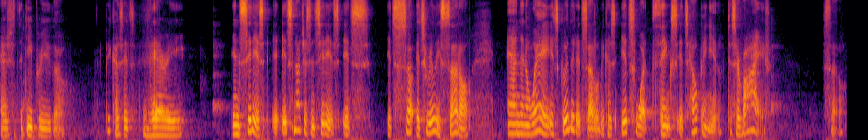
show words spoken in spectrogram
as the deeper you go because it's very insidious. It's not just insidious, it's, it's, so, it's really subtle. And in a way, it's good that it's subtle because it's what thinks it's helping you to survive. So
